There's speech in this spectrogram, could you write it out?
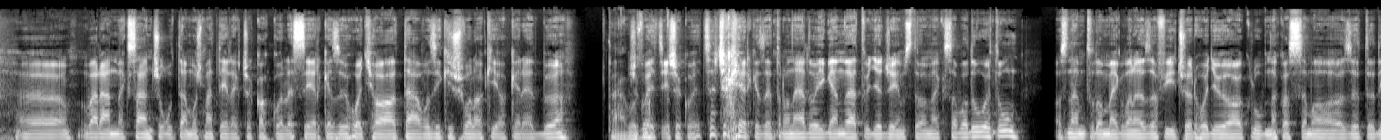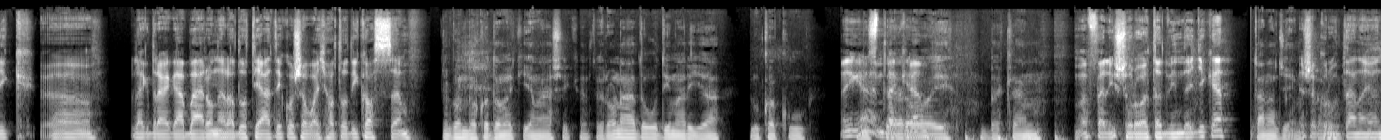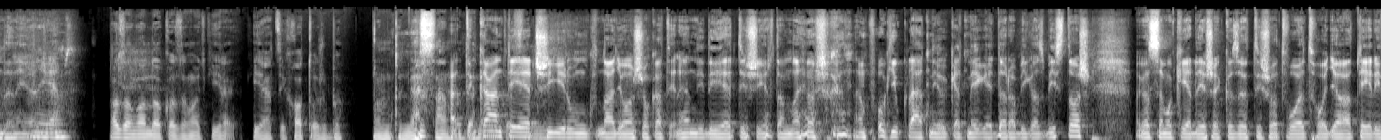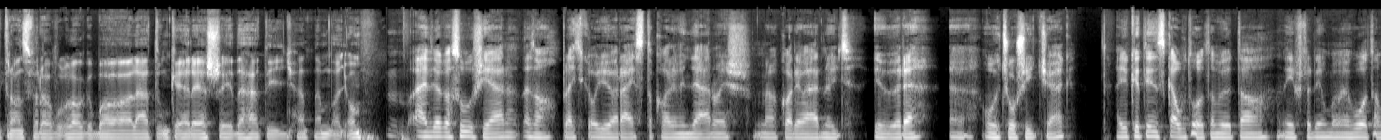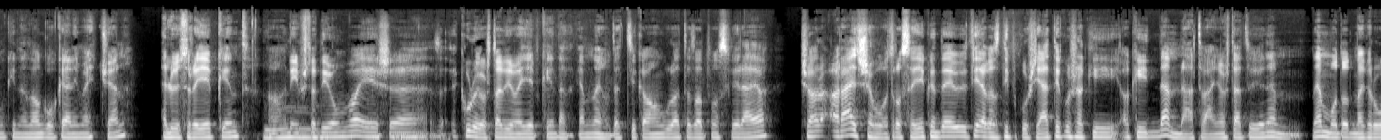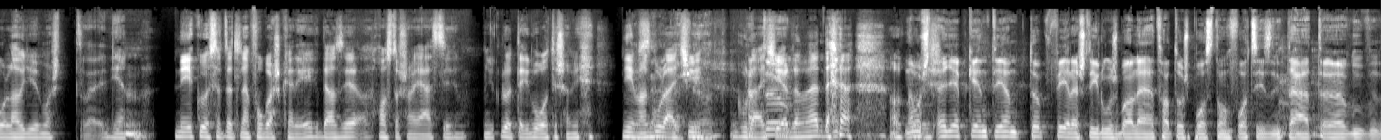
Varán meg Sancho után most már tényleg csak akkor lesz érkező, hogyha távozik is valaki a keretből. Távozott. És akkor, és akkor egyszer csak érkezett Ronaldo, igen, de hát ugye James-től megszabadultunk. Azt nem tudom, megvan ez a feature, hogy ő a klubnak azt hiszem az ötödik uh, legdrágább áron eladott játékosa, vagy hatodik, azt hiszem. Gondolkodom, hogy ki a másik. Hát Ronaldo, Di Maria, Lukaku, igen, Mr. Beckham. Roy, Beckham. Fel is soroltad mindegyiket. Utána James. És akkor utána jön Daniel James. Azon gondolkozom, hogy ki, ki játszik hatosba. Nem tudom, hogy Hát Kantéért sírunk nagyon sokat, én Andy is írtam nagyon sokat, nem fogjuk látni őket még egy darabig, az biztos. Meg azt hiszem a kérdések között is ott volt, hogy a téli transferalagba látunk erre esély, de hát így, hát nem nagyon. Elvileg a jár, ez a pletyka, hogy ő a Rice-t akarja mindenáron, és meg akarja várni, hogy jövőre uh, olcsósítsák. Egyébként én scoutoltam őt a Népstadionban, mert voltam kint az angol kelni meccsen, Először egyébként a uh. Népstadionba, és kurva jó stadion egyébként, tehát nekem nagyon tetszik a hangulat, az atmoszférája. És a, a Rice se volt rossz egyébként, de ő tényleg az a tipikus játékos, aki, aki nem látványos, tehát ő nem, nem mondod meg róla, hogy ő most egy ilyen nélkülözhetetlen fogaskerék, de azért hasznosan játszik. Mondjuk lőtt egy gólt is, ami nyilván Gulácsi, Gulácsi hát, érdemel, de akkor Na most is. egyébként ilyen többféle stílusban lehet hatos poszton focizni, tehát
